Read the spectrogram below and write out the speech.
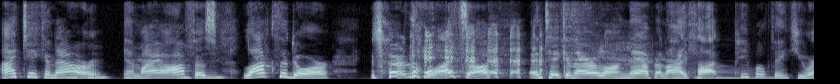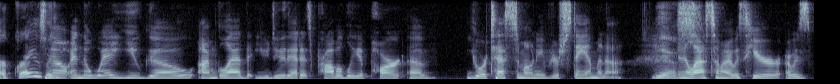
I'd take an hour mm-hmm. in my office, mm-hmm. lock the door, turn the lights off, and take an hour long nap. And I thought, people Oh. think you are crazy. No, and the way you go, I'm glad that you do that. It's probably a part of your testimony of your stamina. yes. And the last time I was here, I was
